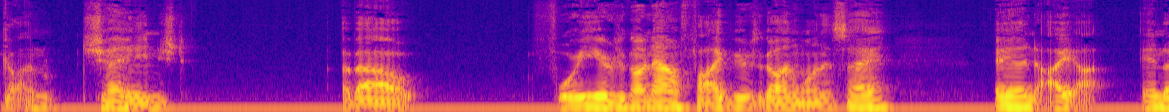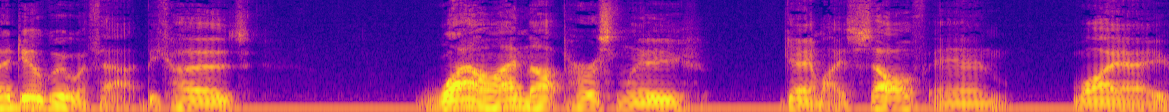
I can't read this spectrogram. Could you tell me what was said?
gotten changed about four years ago now, five years ago, I want to say, and I and I do agree with that because while I'm not personally gay myself, and why I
